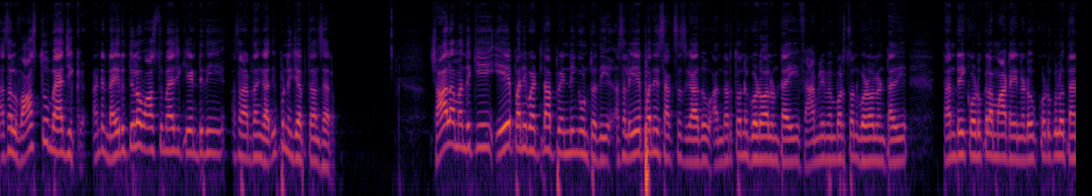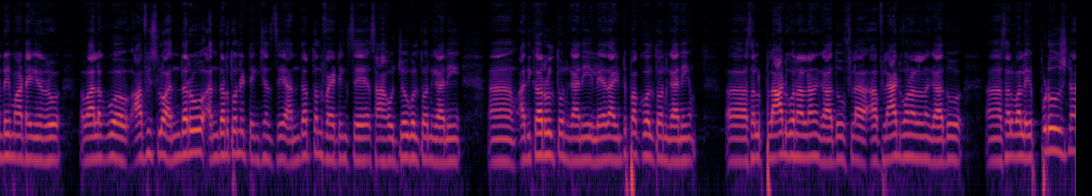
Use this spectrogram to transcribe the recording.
అసలు వాస్తు మ్యాజిక్ అంటే నైరుతిలో వాస్తు మ్యాజిక్ ఏంటిది? అసలు అర్థం కాదు. ఇప్పుడు నేను చెప్తాను సార్. చాలామందికి ఏ పని పట్టినా పెండింగ్ ఉంటుంది. అసలు ఏ పని సక్సెస్ కాదు. అందరితో గొడవలు ఉంటాయి. ఫ్యామిలీ మెంబర్స్తో గొడవలు ఉంటుంది తండ్రి కొడుకుల మాట అయినాడు కొడుకులు తండ్రి మాట అయినారు వాళ్ళకు ఆఫీస్లో అందరూ అందరితోని టెన్షన్సే అందరితో ఫైటింగ్సే సహా ఉద్యోగులతో కానీ అధికారులతో కానీ లేదా ఇంటి పక్క కానీ అసలు ప్లాట్ కొనాలని కాదు. ఫ్లా ఫ్లాట్ కొనాలని కాదు. అసలు వాళ్ళు ఎప్పుడు చూసినా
